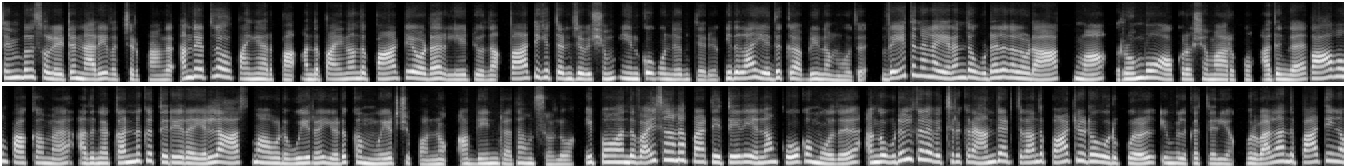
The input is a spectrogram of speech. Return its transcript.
சிம்பிள் சொல்லிட்டு நிறைய வச்சிருப்பாங்க. அந்த இடத்துல ஒரு பையன் இருப்பான். அந்த பையனும் அந்த பாட்டியோட ரிலேட்டிவ் தான். பாட்டிக்கு தெரிஞ்ச விஷயம் எனக்கும் கொஞ்சம் தெரியும். இதெல்லாம் எதுக்கு அப்படின்னும் போது வேதனையில இறந்த உடல்களோட ஆத்மா ரொம்ப ஆக்ரோஷமா இருக்கும். அதுங்க பாவம் பார்க்காம அதுங்க கண்ணுக்கு தெரியற எல்லா ஆத்மாவோட உயிரை எடுக்க முயற்சி பண்ணும் அப்படின்றத அவன் சொல்லுவான். இப்போ அந்த வயசான பாட்டியை தேடி எல்லாம் போகும்போது அங்க உடல்களை வச்சிருக்கிற அந்த இடத்துல அந்த பாட்டியோட ஒரு பொருள் இவங்களுக்கு தெரியும். ஒருவேளை அந்த பாட்டி இங்க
